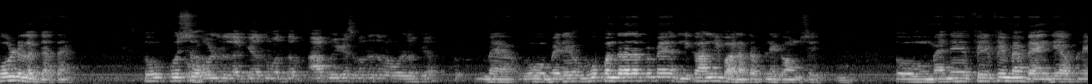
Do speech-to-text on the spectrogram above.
होल्ड लग जाता है। तो उस होल्ड तो लग गया तो मतलब आपको कैसे पता चला होल्ड लग गया? तो मैं वो मेरे वो पंद्रह हज़ार रुपये मैं निकाल नहीं पा रहा था अपने अकाउंट से। हम्म। तो मैंने फिर फिर मैं बैंक गया अपने।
